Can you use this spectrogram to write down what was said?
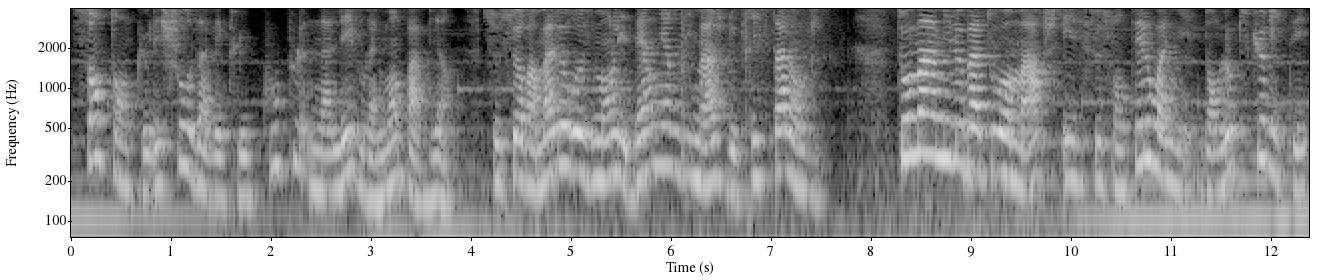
sentant que les choses avec le couple n'allaient vraiment pas bien. Ce sera malheureusement les dernières images de Cristal en vie. Thomas a mis le bateau en marche et ils se sont éloignés dans l'obscurité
